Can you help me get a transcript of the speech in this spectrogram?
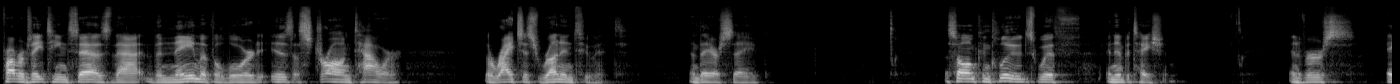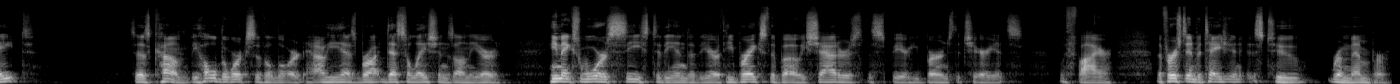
Proverbs 18 says that the name of the Lord is a strong tower. The righteous run into it, and they are saved. The psalm concludes with an invitation. In verse 8, it says, Come, behold the works of the Lord, how he has brought desolations on the earth. He makes wars cease to the end of the earth. He breaks the bow, he shatters the spear, he burns the chariots with fire. The first invitation is to remember,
